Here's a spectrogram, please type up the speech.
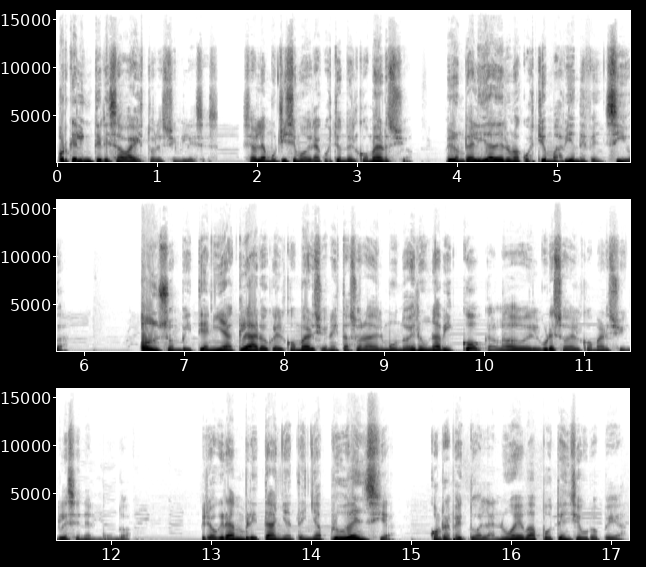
¿Por qué le interesaba esto a los ingleses? Se habla muchísimo de la cuestión del comercio, pero en realidad era una cuestión más bien defensiva. Ponsonby tenía claro que el comercio en esta zona del mundo era una bicoca al lado del grueso del comercio inglés en el mundo. Pero Gran Bretaña tenía prudencia con respecto a la nueva potencia europea,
